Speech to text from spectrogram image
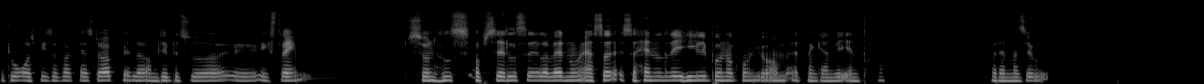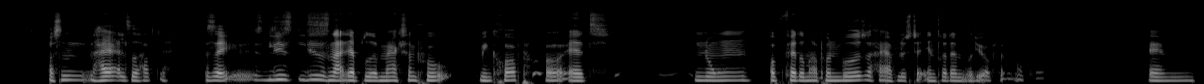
at du overspiser for at kaste op, eller om det betyder øh, ekstrem sundhedsopsættelse, eller hvad det nu er, så, så handler det hele i bund og grund jo om, at man gerne vil ændre, hvordan man ser ud. Og sådan har jeg altid haft det. Altså, lige, lige så snart jeg er blevet opmærksom på min krop, og at nogen opfattede mig på en måde, så har jeg haft lyst til at ændre den måde, de opfattede mig på. Øhm,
